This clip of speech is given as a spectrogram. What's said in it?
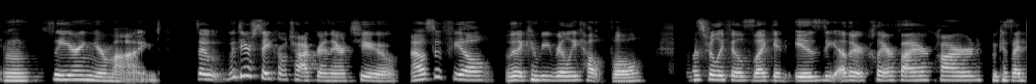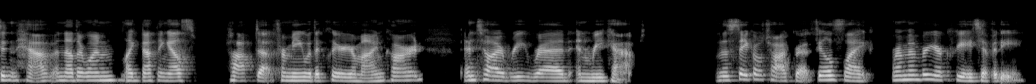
and clearing your mind. So, with your sacral chakra in there too, I also feel that it can be really helpful This really feels like it is the other clarifier card because I didn't have another one. Like nothing else popped up for me with a clear your mind card until I reread and recapped. The sacral chakra feels like remember your creativity,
